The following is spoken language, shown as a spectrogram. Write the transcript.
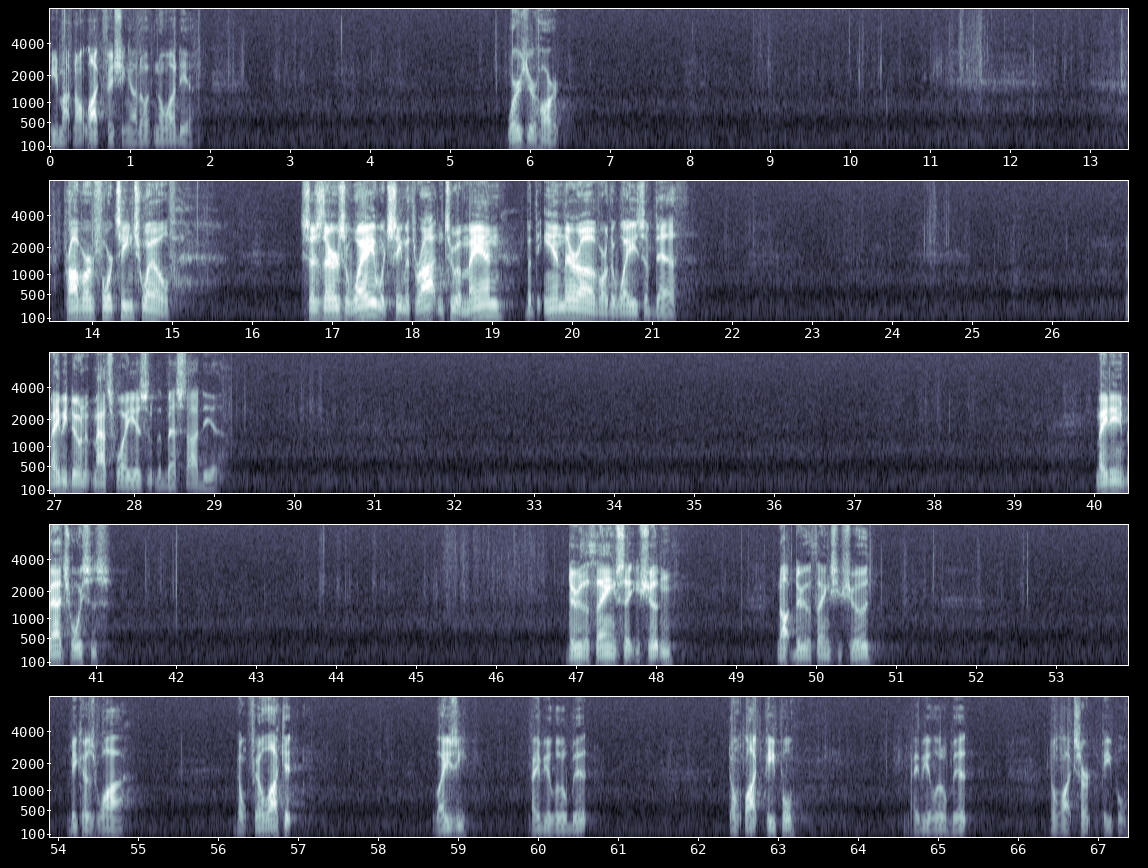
You might not like fishing, I don't have no idea. Where's your heart? Proverbs 14 12 says, There's a way which seemeth right unto a man, but the end thereof are the ways of death. Maybe doing it Matt's way isn't the best idea. Made any bad choices? Do the things that you shouldn't? Not do the things you should? Because why? Don't feel like it? Lazy? Maybe a little bit. Don't like people? Maybe a little bit. Don't like certain people.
